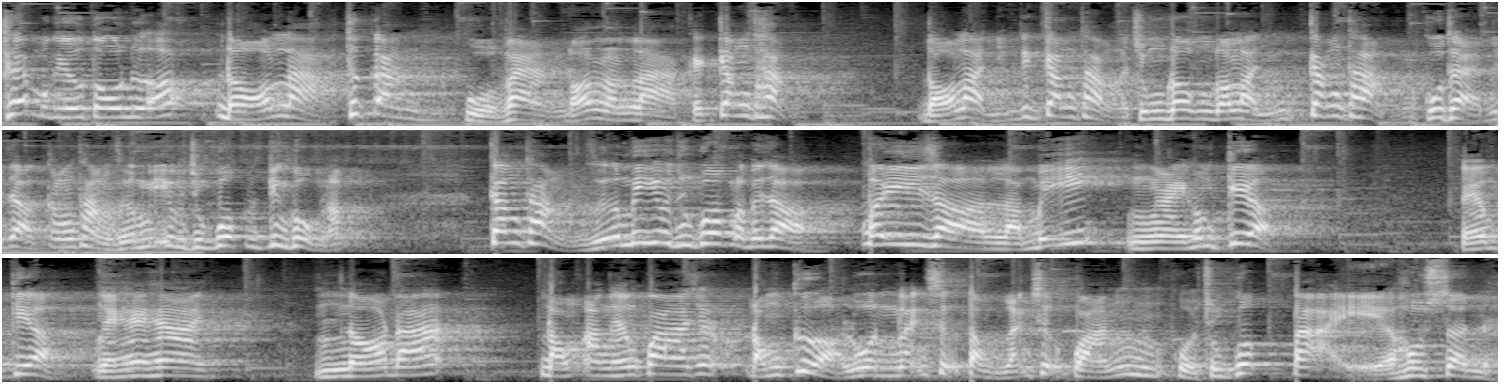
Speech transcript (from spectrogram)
thêm một yếu tố nữa, đó là thức ăn của vàng, đó là là cái căng thẳng. Đó là những cái căng thẳng ở Trung Đông, đó là những căng thẳng, cụ thể bây giờ căng thẳng giữa Mỹ và Trung Quốc kinh khủng lắm. Căng thẳng giữa Mỹ và Trung Quốc là bây giờ bây giờ là Mỹ, ngày hôm kia, ngày hôm kia, ngày 22 nó đã đóng à, ngày hôm qua chứ đóng cửa luôn lãnh sự tổng lãnh sự quán của Trung Quốc tại Houston này.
